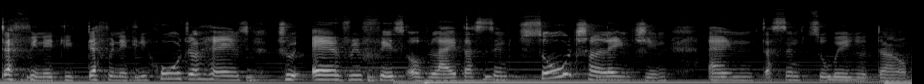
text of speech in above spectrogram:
definitely, definitely hold your hands through every phase of life that seems so challenging and that seems to weigh you down.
